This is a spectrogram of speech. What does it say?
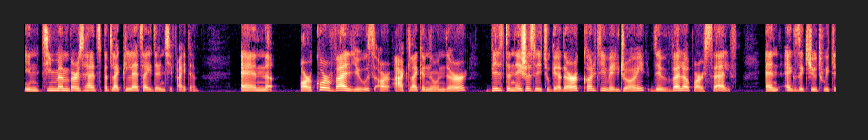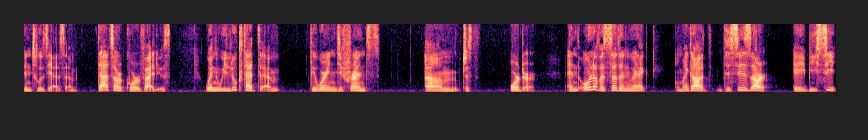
in team members' heads, but like let's identify them. And our core values are act like an owner, build tenaciously together, cultivate joy, develop ourselves, and execute with enthusiasm. That's our core values. When we looked at them, they were in different um, just order. And all of a sudden, we're like, oh my God, this is our ABC.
